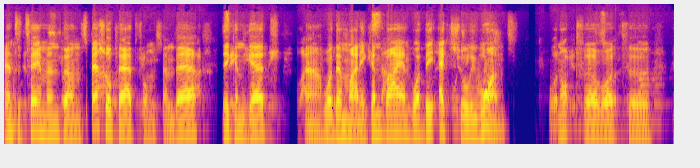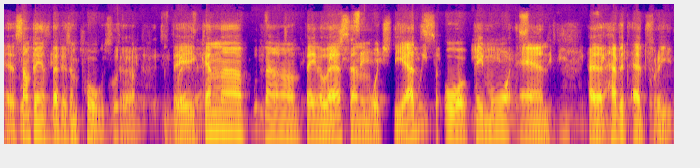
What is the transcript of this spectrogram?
entertainment on um, special platforms, and there they can get what their money can buy and what they actually want, not what something that is imposed. they can pay less and watch the ads, or pay more and have it ad free.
